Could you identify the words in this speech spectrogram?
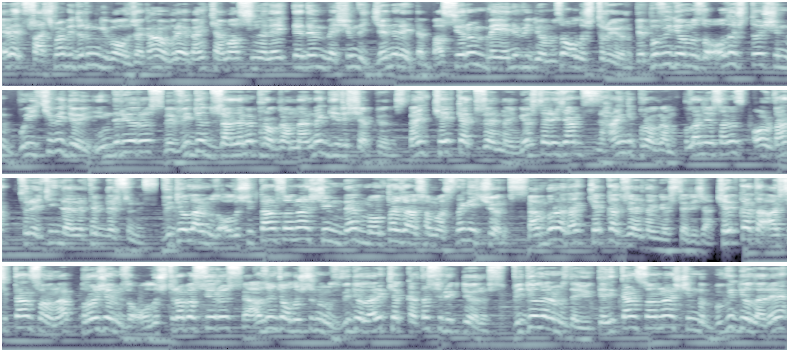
Evet saçma bir durum gibi olacak ama buraya ben Kemal Sunal'ı ekledim ve şimdi Generate'e basıyorum ve yeni videomuzu oluşturuyorum. Ve bu videomuz da oluştu. Şimdi bu iki videoyu indiriyoruz ve video düzenleme programlarına giriş yapıyoruz. Ben CapCut üzerinden göstereceğim. Siz hangi program kullanıyorsanız oradan süreci ilerletebilirsiniz. Videolarımız oluştuktan sonra şimdi de montaj aşamasına geçiyoruz. Ben burada CapCut üzerinden göstereceğim. CapCut'ı açtıktan sonra projemizi oluştura basıyoruz ve az önce oluşturduğumuz videoları CapCut'a sürüklüyoruz. Videolarımızı da yükledikten sonra şimdi bu videoları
